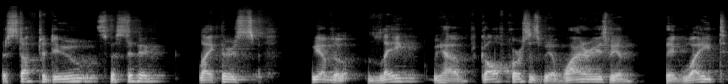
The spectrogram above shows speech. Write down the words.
There's stuff to do specific. Like there's we have the lake, we have golf courses, we have wineries, we have Big White.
